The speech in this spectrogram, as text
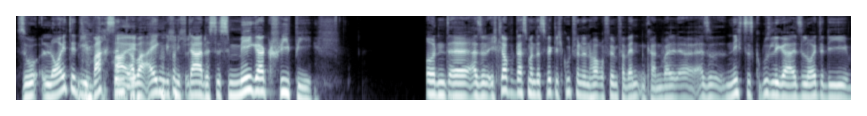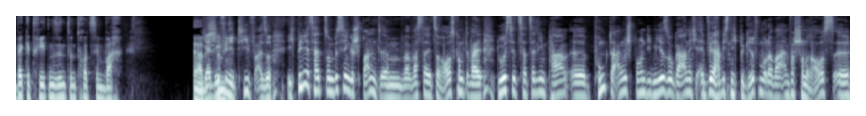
So Leute, die wach sind, Hi. aber eigentlich nicht da. Das ist mega creepy. Und äh, also ich glaube, dass man das wirklich gut für einen Horrorfilm verwenden kann, weil äh, also nichts ist gruseliger als Leute, die weggetreten sind und trotzdem wach. Ja, Ja, definitiv. Also ich bin jetzt halt so ein bisschen gespannt, ähm, wa- was da jetzt so rauskommt, weil du hast jetzt tatsächlich ein paar äh, Punkte angesprochen, die mir so gar nicht, entweder habe ich es nicht begriffen oder war einfach schon raus, äh,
